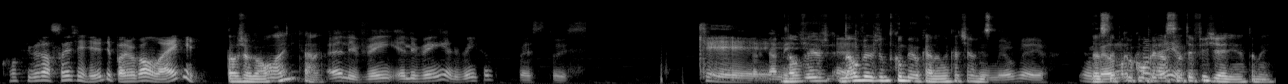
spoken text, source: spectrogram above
Configurações de rede pra jogar online? pra jogar online, cara. É, ele vem, ele vem, ele vem junto com o PS2. Que? Não veio, É. não veio junto com o meu, cara, eu nunca tinha O visto. meu veio. O Deve ser porque eu comprei a veio. Santa Efigênia também.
